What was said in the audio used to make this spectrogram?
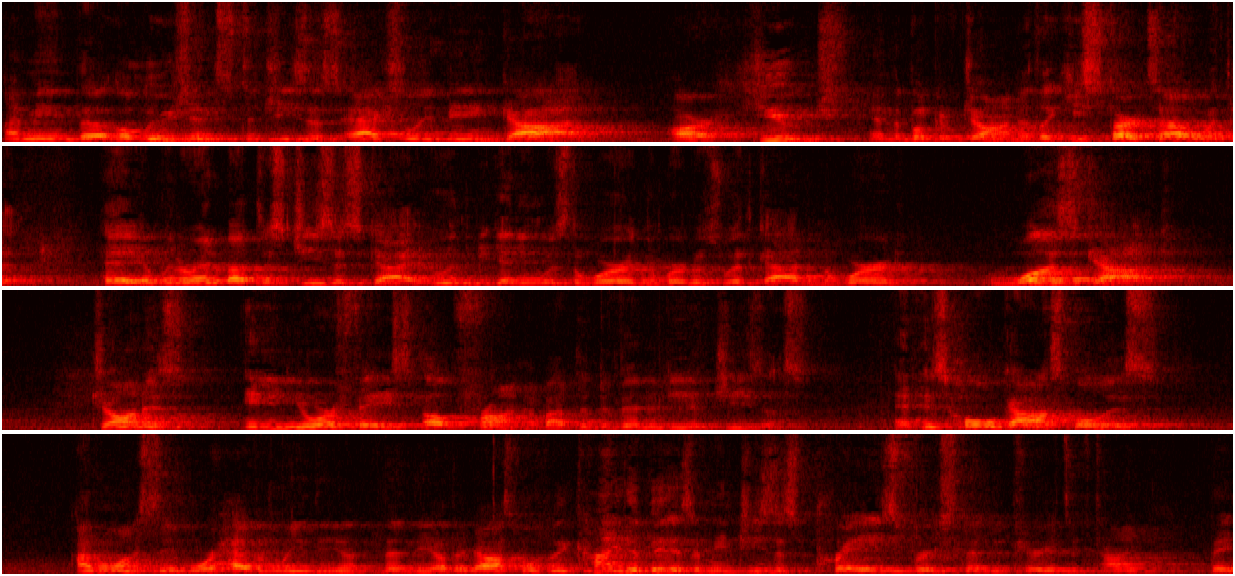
I mean, the allusions to Jesus actually being God are huge in the book of John. It's like he starts out with it. Hey, I'm going to write about this Jesus guy, who in the beginning was the Word, and the Word was with God, and the Word was God. John is in your face up front about the divinity of Jesus. And his whole gospel is, I don't want to say more heavenly than the other gospels, but it kind of is. I mean, Jesus prays for extended periods of time. They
